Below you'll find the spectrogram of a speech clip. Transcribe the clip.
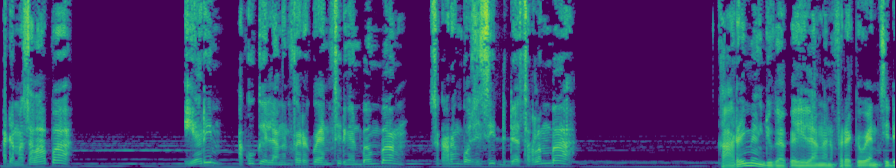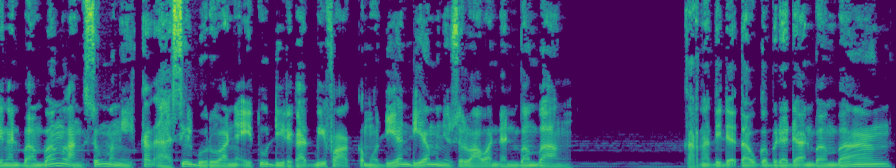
Ada masalah apa? Iya Rim, aku kehilangan frekuensi dengan Bambang. Sekarang posisi di dasar lembah. Karim yang juga kehilangan frekuensi dengan Bambang langsung mengikat hasil buruannya itu di dekat bivak, kemudian dia menyusul Wawan dan Bambang. Karena tidak tahu keberadaan Bambang,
